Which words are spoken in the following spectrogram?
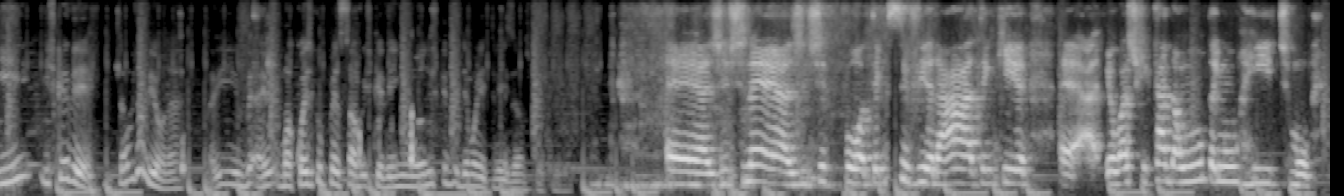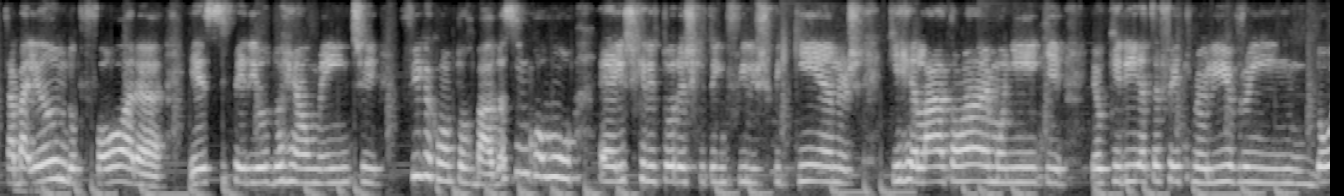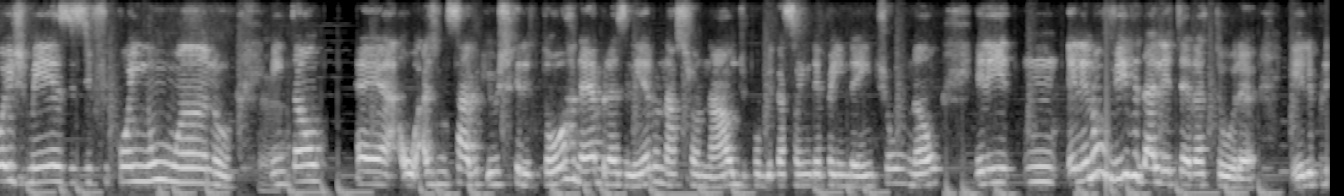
e escrever. Então já viu, né? Aí, uma coisa que eu pensava escrever em um ano, eu demorei três anos para escrever. É, a gente, né, a gente, pô, tem que se virar, tem que. É, eu acho que cada um tem um ritmo. Trabalhando fora, esse período realmente fica conturbado. Assim como é, escritoras que têm filhos pequenos, que relatam, ai, ah, Monique, eu queria ter feito meu livro em dois meses e ficou em um ano. É. Então, é, a gente sabe que o escritor né, brasileiro, nacional, de publicação independente ou não, ele, hum, ele não vive da literatura. Ele,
